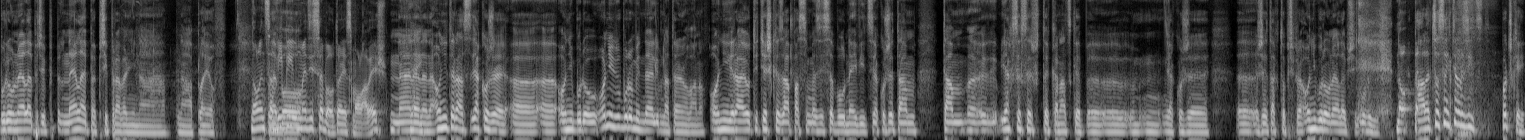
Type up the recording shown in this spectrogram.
budou nejlépe, nejlépe připraveni na, na playoff. No len sa Lebo... vybijú medzi sebou, to je smola, vieš? Ne, ne, ne, ne. Oni teraz, akože, uh, uh, oni budou, oni budou mít nejlíp natrénováno. Oni hrajú ty těžké zápasy mezi sebou nejvíc, jakože tam, tam, uh, jak se chceš v té kanadské, uh, um, jakože, uh, že takto připravit. Oni budou nejlepší, uvidíš. No, Ale co jsem chtěl říct, počkej,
